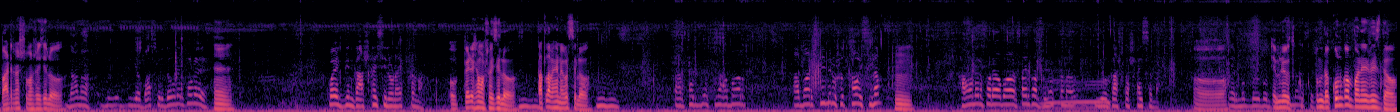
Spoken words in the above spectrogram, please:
বাটি নষ্ট মাস হয়েছিল? না না ইয়ে দেওয়ার পরে। হ্যাঁ। কয়েকদিন ঘাস খাইছিল না একটা না। ও পেটে সমস্যা হয়েছিল? পাতলা পায়খানা করছিল। তারপর আবার আবার কৃমির ওষুধ খাওয়াইছিলাম। হুম। খাওয়ানোর পরে আবার চার পাঁচ দিন একটা না ইয়ে খাইছে না। ও এমনি। তোমরা কোন কোম্পানির বীজ দাও?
